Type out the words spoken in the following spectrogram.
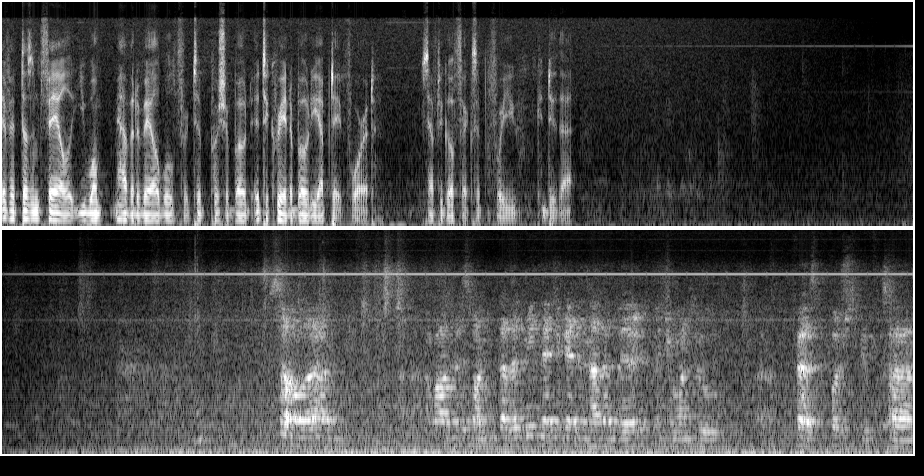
if it doesn't fail, you won't have it available for to push a Bod- to create a Bodhi update for it. You have to go fix it before you can do that. So, um, about this one, does it mean that you get another build when you want to uh, first push the uh,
